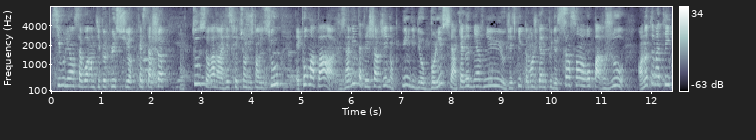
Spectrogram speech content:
Si vous voulez en savoir un petit peu plus sur PrestaShop, donc tout sera dans la description juste en dessous. Et pour ma part, je vous invite à télécharger donc une vidéo bonus. C'est un cadeau de bienvenue où j'explique comment je gagne plus de 500 euros par jour en automatique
